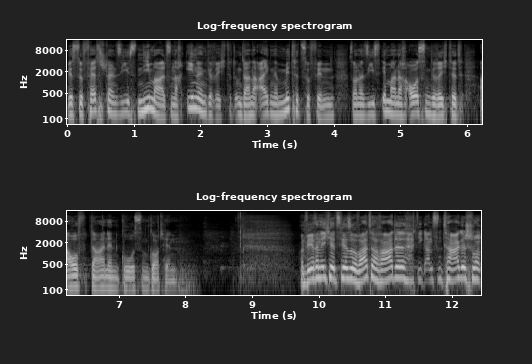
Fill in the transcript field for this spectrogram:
wirst du feststellen, sie ist niemals nach innen gerichtet, um deine eigene Mitte zu finden, sondern sie ist immer nach außen gerichtet auf deinen großen Gott hin. Und während ich jetzt hier so weiter radel, die ganzen Tage schon,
